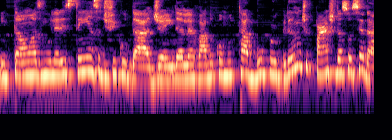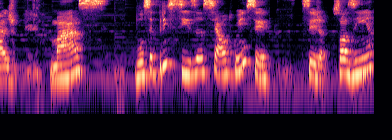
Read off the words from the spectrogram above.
Então, as mulheres têm essa dificuldade ainda, é levado como tabu por grande parte da sociedade. Mas você precisa se autoconhecer, seja sozinha,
